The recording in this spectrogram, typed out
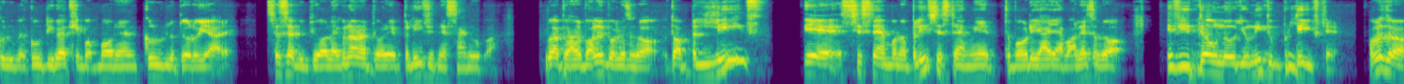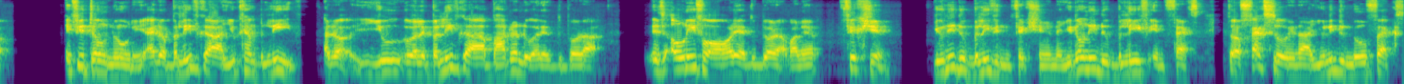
guru ပဲ guru ဒီဘက်ခေတ်ပေါ့ modern guru လို့ပြောလို့ရတယ်ဆက်ဆက်ပြီးပြောလိုက်ခုနကပြောတဲ့ belief နဲ့ဆိုင်လို့ပါသူကဘာလို့ပြောလဲဆိုတော့သူက belief ရဲ့ system ပေါ့နော် belief system ရဲ့သဘောတရားရပါလဲဆိုတော့ if you don't know you need to believe it ဘာလို့ဆိုတော့ if you don't know လေအဲ့တော့ belief က you can believe အဲ့တော့ you well belief ကဘာလို့လို့အဲ့ဒီပြောတာ it's only for တဲ့သူပြောတာဘာလဲ fiction you need to believe in fiction and you don't need to believe in facts so facts ဆိုရင် you need to know facts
